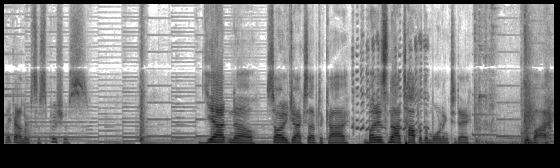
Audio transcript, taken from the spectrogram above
That guy looks suspicious. Yeah, no. Sorry, Jacksepticeye, but it's not top of the morning today. Goodbye.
